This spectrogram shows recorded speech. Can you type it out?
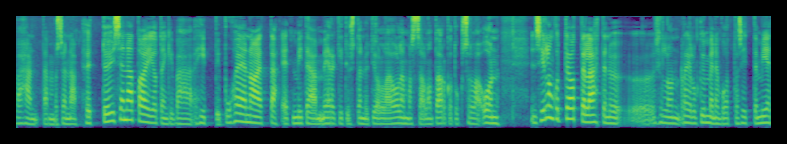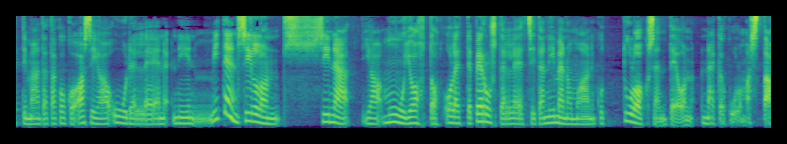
vähän tämmöisenä höttöisenä tai jotenkin vähän hippipuheena, että, että mitä merkitystä nyt jollain olemassaolon tarkoituksella on. Silloin kun te olette lähtenyt silloin reilu kymmenen vuotta sitten miettimään tätä koko asiaa uudelleen, niin miten silloin sinä ja muu johto olette perustelleet sitä nimenomaan niin kuin tuloksen teon näkökulmasta.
